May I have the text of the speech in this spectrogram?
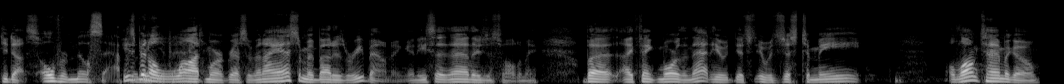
he does. over Millsap. He's been a lot more aggressive, and I asked him about his rebounding, and he said, "Ah, they just fall to me." But I think more than that, he would, it's, it was just to me a long time ago,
